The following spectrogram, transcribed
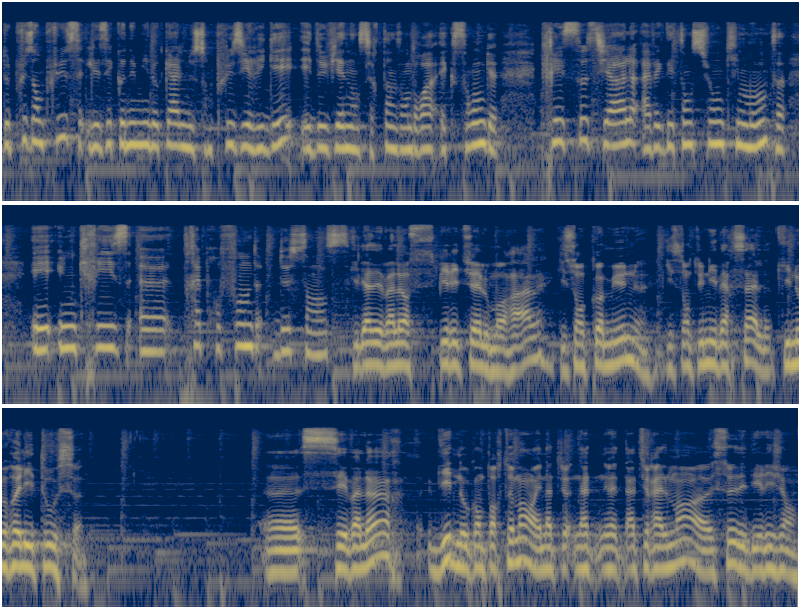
de plus en plus les économies locales ne sont plus irriguées et deviennent en certains endroits exsangues, crise sociale avec des tensions qui montent et une crise euh, très profonde de sens. Il y a des valeurs spirituelles ou morales qui sont communes, qui sont universelles, qui nous relient tous. Ces valeurs guident nos comportements et natu nat naturellement euh, ceux des dirigeants.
